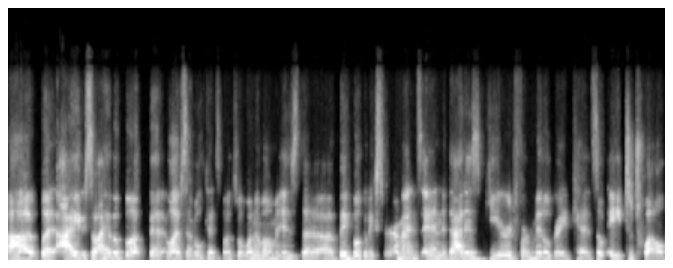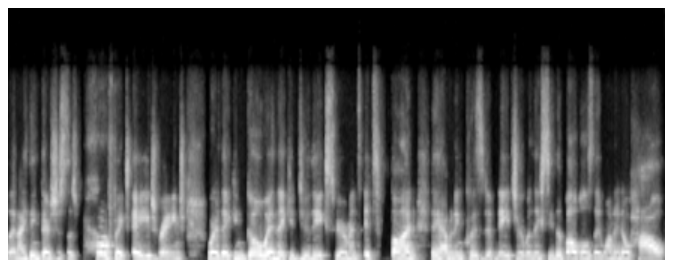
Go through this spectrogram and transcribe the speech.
Uh, but I, so I have a book that, well, I have several kids' books, but one of them is the uh, Big Book of Experiments. And that is geared for middle grade kids, so eight to 12. And I think there's just this perfect age range where they can go in, they can do the experiments. It's fun. They have an inquisitive nature. When they see the bubbles, they want to know how.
